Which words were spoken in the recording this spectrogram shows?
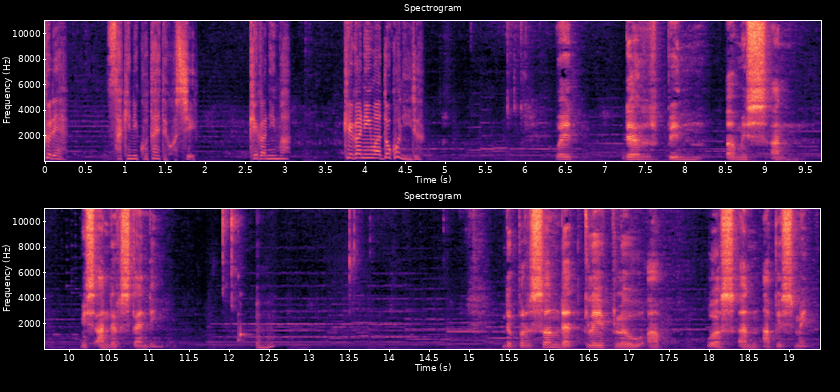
クレイ先に答えてほしい怪我人は怪我人はどこにいる Wait, there's been a misun misunderstanding. ん The person that Clay blew up was an abyss mate.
